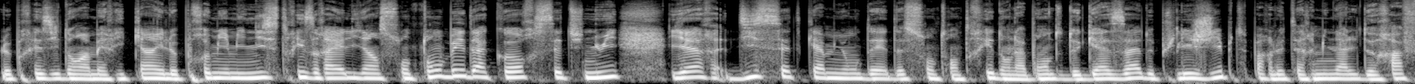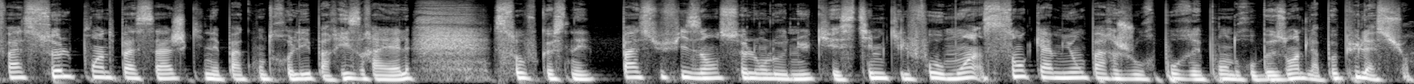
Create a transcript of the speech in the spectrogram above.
Le président américain et le premier ministre israélien sont tombés d'accord cette nuit. Hier, 17 camions d'aide sont entrés dans la bande de Gaza depuis l'Égypte par le terminal de Rafah, seul point de passage qui n'est pas contrôlé par Israël. Sauf que ce n'est pas suffisant selon l'ONU qui estime qu'il faut au moins 100 camions par jour pour répondre aux besoins de la population.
